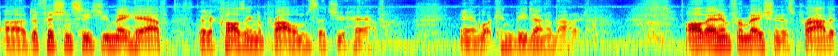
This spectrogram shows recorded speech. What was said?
uh, deficiencies you may have that are causing the problems that you have and what can be done about it. All that information is private.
